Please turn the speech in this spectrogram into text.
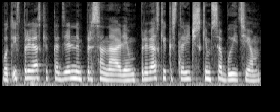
Вот и в привязке к отдельным персоналиям, в привязке к историческим событиям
